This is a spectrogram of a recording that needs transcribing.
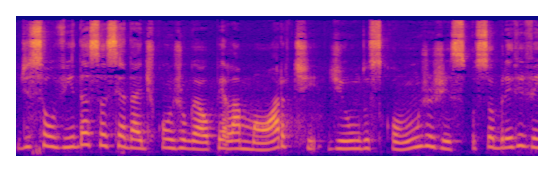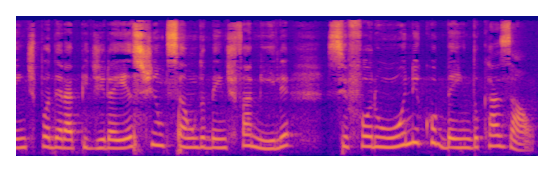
Dissolvida a sociedade conjugal pela morte de um dos cônjuges, o sobrevivente poderá pedir a extinção do bem de família se for o único bem do casal.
